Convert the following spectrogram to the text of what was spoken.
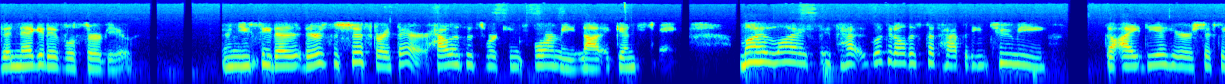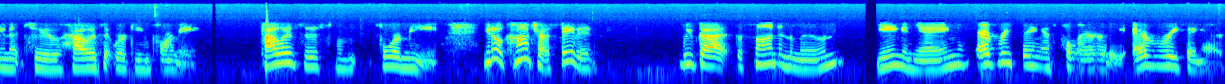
The negative will serve you. And you see there there's the shift right there. How is this working for me, not against me? My life is ha- look at all this stuff happening to me the idea here is shifting it to how is it working for me? How is this for me? You know, contrast, David, we've got the sun and the moon, yin and yang. Everything is polarity. Everything is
